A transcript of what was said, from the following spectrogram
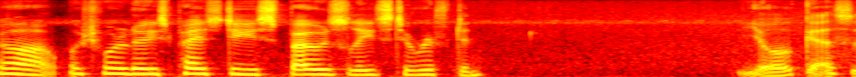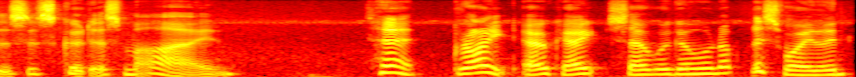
Right, which one of these paths do you suppose leads to Riften? Your guess is as good as mine. Heh, great, okay, so we're going up this way then.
